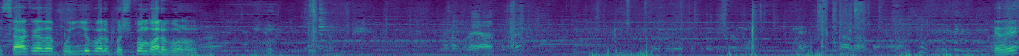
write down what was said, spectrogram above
ഇസാക്ക് ഏതാ പുല്ല് പോലെ പുഷ്പം പോലെ പോണു. ഏത്?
